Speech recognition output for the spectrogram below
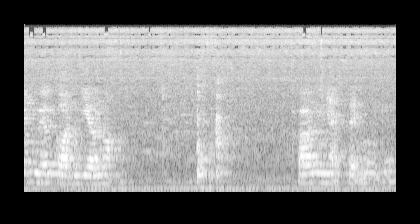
ยังเหลือก่อนเดียวเนาะขออนุญาตใส่มือด้วยอง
